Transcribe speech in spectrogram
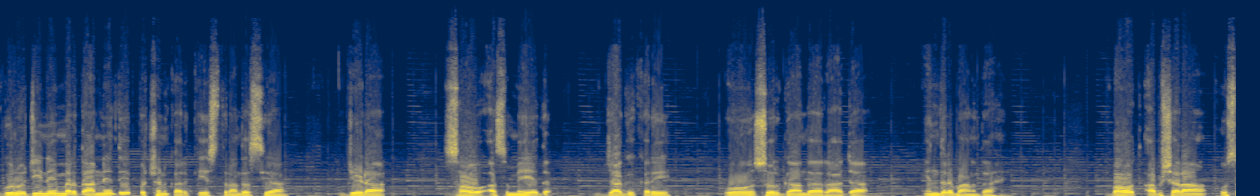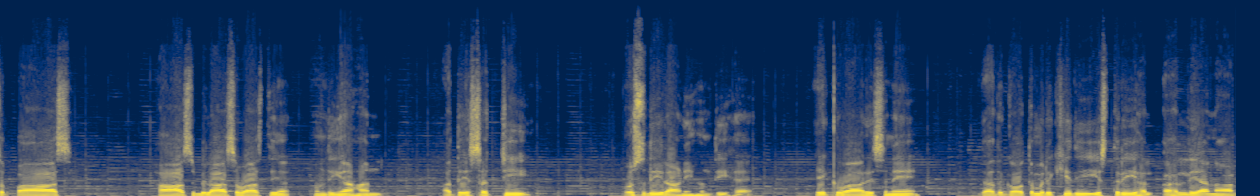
ਗੁਰੂ ਜੀ ਨੇ ਮਰਦਾਨੇ ਦੇ ਪੁੱਛਣ ਕਰਕੇ ਇਸ ਤਰ੍ਹਾਂ ਦੱਸਿਆ, ਜਿਹੜਾ ਸੌ ਅਸਮੇਧ ਜਗ ਕਰੇ, ਉਹ ਸੁਰਗਾਂ ਦਾ ਰਾਜਾ ਇੰਦਰ ਬਣਦਾ ਹੈ। ਬਹੁਤ ਅਪਸ਼ਰਾਂ ਉਸ ਪਾਸ ਹਾਸ ਬਿਲਾਸ ਵਾਸਤੇ ਹੁੰਦੀਆਂ ਹਨ ਅਤੇ ਸੱਚੀ ਉਸ ਦੀ ਰਾਣੀ ਹੁੰਦੀ ਹੈ। ਇੱਕ ਵਾਰ ਇਸਨੇ ਜਦ ਗੌਤਮ ਰਿਖੀ ਦੀ ਇਸਤਰੀ ਹਲ- ਅਹਲਿਆ ਨਾਲ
